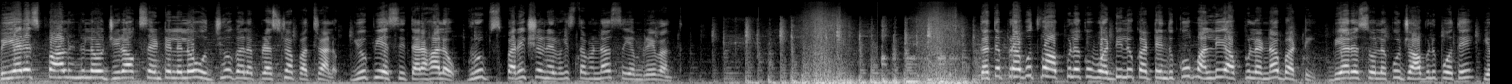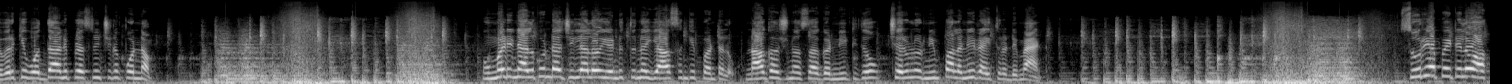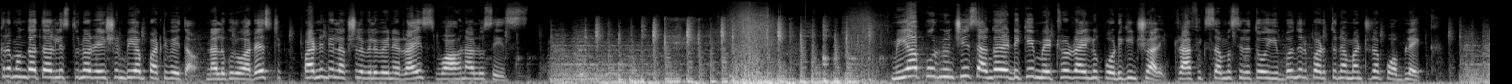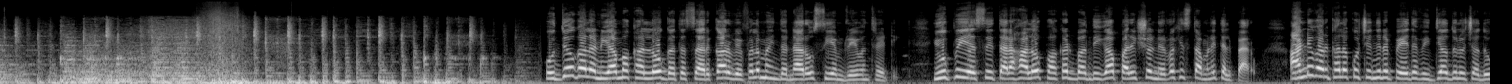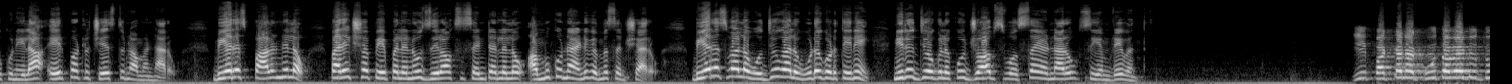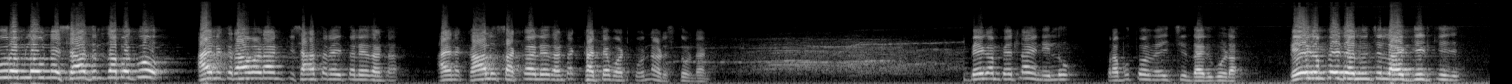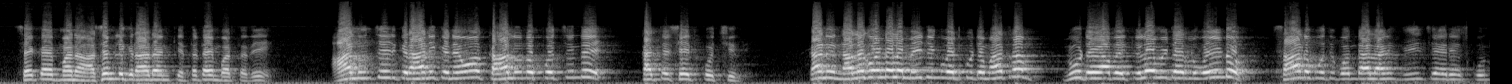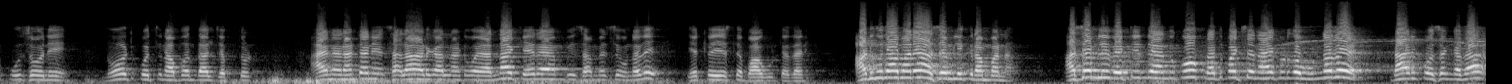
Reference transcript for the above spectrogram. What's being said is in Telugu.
బీఆర్ఎస్ పాలనలో జిరాక్స్ సెంటర్లలో ఉద్యోగాల ప్రశ్న పత్రాలు. యూపీఎస్సీ తరహాలో గ్రూప్స్ పరీక్ష నిర్వహిస్తామన్న సీఎం రేవంత్. గత ప్రభుత్వ అప్పులకు వడ్డీలు కట్టేందుకు మళ్ళీ అప్పులన్నా బట్టి బీఆర్ఎస్ ఓళ్ళకు జాబులు పోతే ఎవరికి వద్దా అని ప్రశ్నించిన పొన్నం. ఉమ్మడి నల్గొండ జిల్లాలో ఎండుతున్న యాసంగి పంటలు నాగార్జున సాగర్ నీటితో చెరువులు నింపాలని రైతుల డిమాండ్. సూర్యాపేటలో అక్రమంగా తరలిస్తున్న రేషన్ బియ్యం పట్టివేత. నలుగురు అరెస్ట్ పన్నెండు లక్షల విలువైన రైస్ వాహనాలు సీజ్. మియాపూర్ నుంచి సంగారెడ్డికి మెట్రో రైలును పొడిగించాలి. ట్రాఫిక్ సమస్యలతో ఇబ్బందులు పడుతున్నామంటున్న పబ్లిక్. ఉద్యోగాల నియామకాల్లో గత సర్కార్ విఫలమైందన్నారు సీఎం రేవంత్ రెడ్డి. యూపీఎస్సీ తరహాలో పకడ్బందీగా పరీక్షలు నిర్వహిస్తామని తెలిపారు. అన్ని వర్గాలకు చెందిన పేద విద్యార్థులు చదువుకునేలా ఏర్పాట్లు చేస్తున్నామన్నారు. బీఆర్ఎస్ పాలనలో పరీక్ష పేపర్లను జిరాక్స్ సెంటర్లలో అమ్ముకున్నాయని విమర్శించారు. బీఆర్ఎస్ వాళ్ళ ఉద్యోగాలు ఊడగొడితేనే నిరుద్యోగులకు జాబ్స్ వస్తాయన్నారు సీఎం రేవంత్. ఈ పక్కన కూతవేటు దూరంలో ఉన్న శాసనసభకు ఆయనకు రావడానికి శాతనైతలేదంట ఆయన కాలు చక్కగా లేదంట కట్టె పట్టుకొని నడుస్తుండంట. బేగంపేటలో ఆయన ఇల్లు ప్రభుత్వం ఇచ్చింది అది కూడా. బేగంపేట నుంచి లాగిడికి సెక మన అసెంబ్లీకి రావడానికి ఎంత టైం పడుతుంది? ఆ నుంచి ఇక్కడికి రానికనేమో కాలు నొప్పి వచ్చింది కట్టె చేతికి వచ్చింది. కానీ నల్గొండలో మీటింగ్ పెట్టుకుంటే మాత్రం నూట యాభై కిలోమీటర్లు పోయిండు సానుభూతి పొందాలని వీల్ చైర్ వేసుకొని కూర్చొని నోటికొచ్చిన అబద్ధాలు చెప్తుండు. ఆయన అంటే నేను సలహా అడగాలంటే "ఓ అన్నా కేరాఎంపీ సమస్య ఉన్నది ఎట్లా చేస్తే బాగుంటుందని. అడుగుదామనే అసెంబ్లీకి రమ్మన్నా. అసెంబ్లీ పెట్టిందే అందుకు ప్రతిపక్ష నాయకుడిగా ఉన్నదే దానికోసం కదా.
